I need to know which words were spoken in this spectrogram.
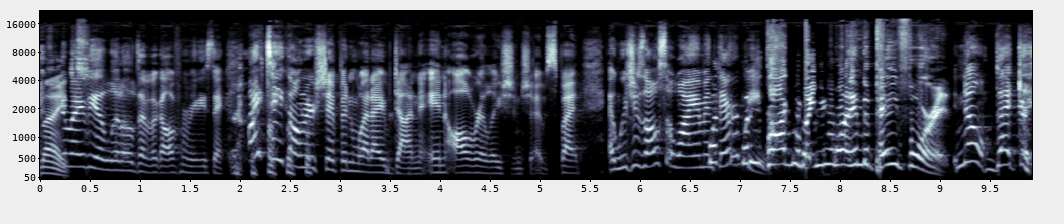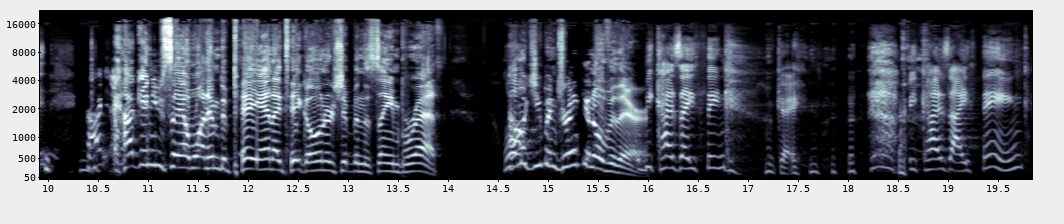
Nice. It might be a little difficult for me to say. I take ownership in what I've done in all relationships, but and which is also why I'm in What, therapy. what are you talking about? You want him to pay for it. no, that How, how can you say I want him to pay and I take ownership in the same breath? Well, how much you been drinking over there? because I think okay. because I think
